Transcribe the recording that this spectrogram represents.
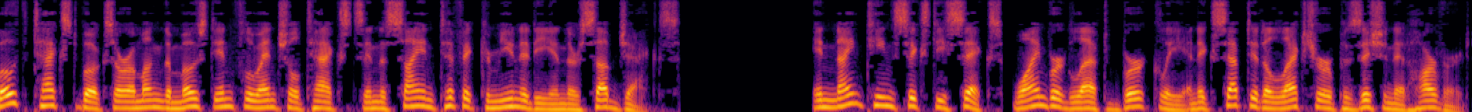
Both textbooks are among the most influential texts in the scientific community in their subjects. In 1966, Weinberg left Berkeley and accepted a lecturer position at Harvard.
